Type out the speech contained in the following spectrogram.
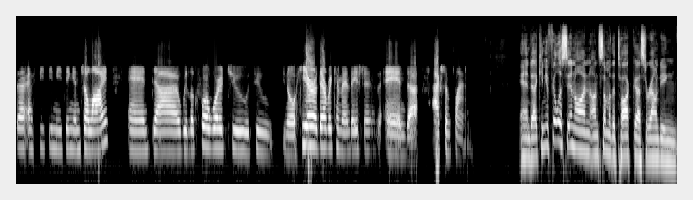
uh, FPT meeting in July, and uh, we look forward to to you know hear their recommendations and uh, action plan. And uh, can you fill us in on on some of the talk uh, surrounding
